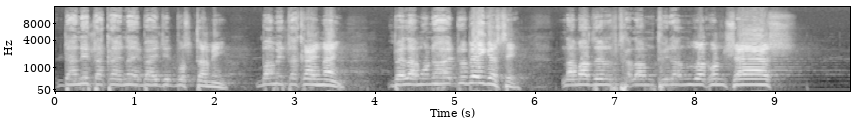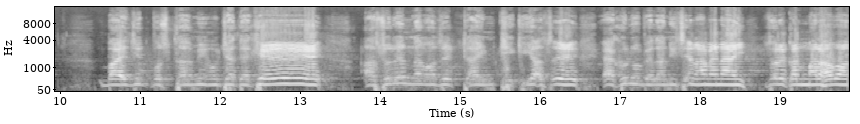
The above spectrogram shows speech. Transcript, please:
ডানে তাকায় নাই বাইজিৎ বস্তামি, বামে তাকায় নাই। বেলা মনে হয় ডুবেই গেছে। নামাজের সালাম ফিরান যখন শেষ বাইজিৎ বস্তামি উঠে দেখে, আসরের নামাজের টাইম ঠিকই আছে, এখনও বেলা নিচে নামে নাই। জোরে কান মার হাওয়া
